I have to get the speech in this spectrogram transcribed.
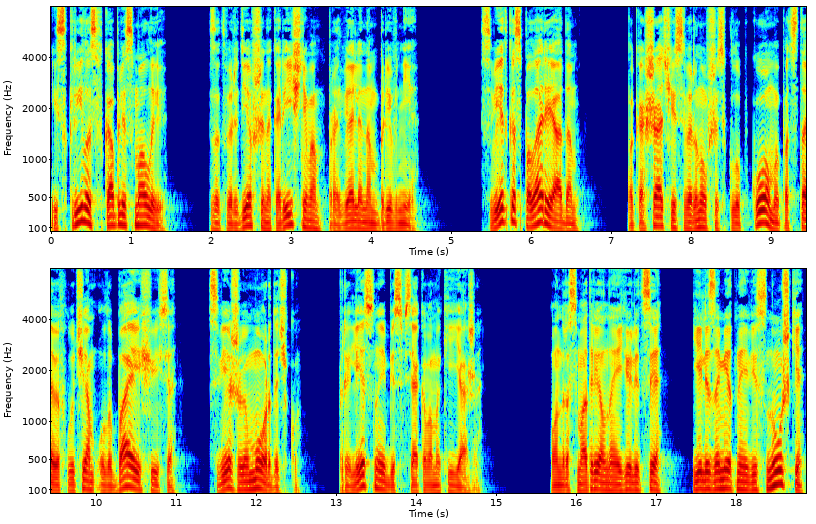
искрилось в капле смолы, затвердевшей на коричневом провяленном бревне. Светка спала рядом, покошачьи свернувшись клубком и подставив лучам улыбающуюся, свежую мордочку, прелестную без всякого макияжа. Он рассмотрел на ее лице еле заметные веснушки,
